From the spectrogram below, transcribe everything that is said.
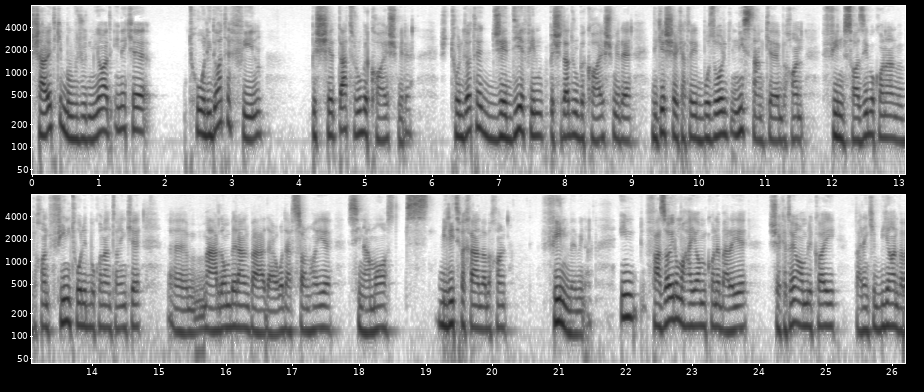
شرایطی که به وجود میاد اینه که تولیدات فیلم به شدت رو به کاهش میره. تولیدات جدی فیلم به شدت رو به کاهش میره. دیگه شرکت های بزرگ نیستن که بخوان فیلم سازی بکنن و بخوان فیلم تولید بکنن تا اینکه مردم برن و در واقع در سالن‌های سینما بلیت بخرن و بخوان فیلم ببینن. این فضایی رو مهیا می‌کنه برای شرکت های آمریکایی برای اینکه بیان و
